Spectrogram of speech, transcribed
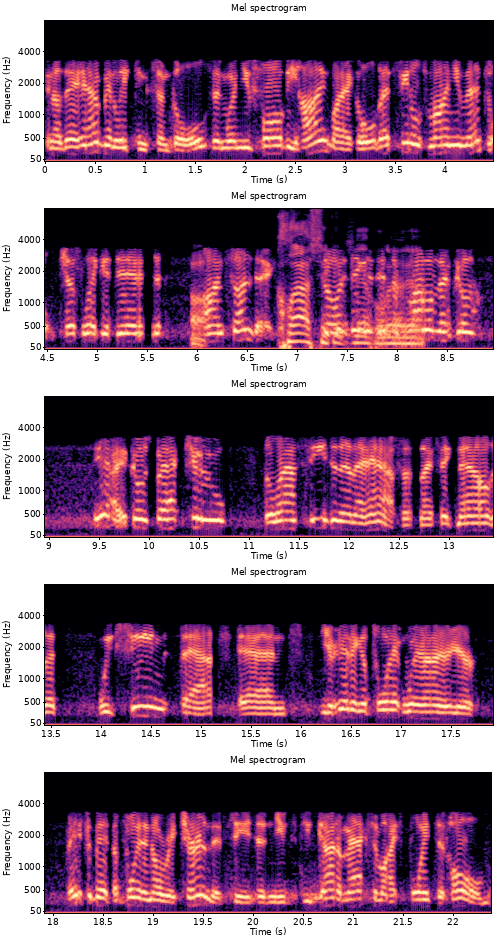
you know, they have been leaking some goals, and when you fall behind by a goal, that feels monumental, just like it did oh, on Sunday. Classic so I think it's a problem that goes, yeah, it goes back to the last season and a half, and I think now that we've seen that, and you're hitting a point where you're basically at the point of no return this season. You you've got to maximize points at home.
